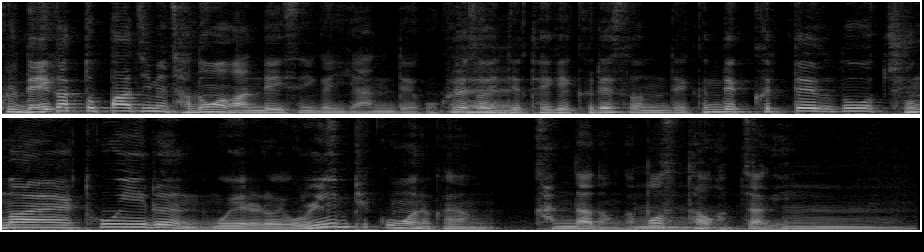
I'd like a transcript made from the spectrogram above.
그리고 내가 또 빠지면 자동화가 안 돼 있으니까 이게 안 되고 그래서 네. 이제 되게 그랬었는데 근데 그때도 주말 토일은 뭐 예를 들어 올림픽 공원을 그냥 간다던가 버스 타고 갑자기 음.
